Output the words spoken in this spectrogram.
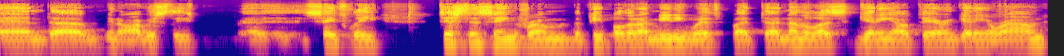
and uh, you know, obviously, uh, safely distancing from the people that I'm meeting with, but nonetheless, getting out there and getting around.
